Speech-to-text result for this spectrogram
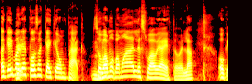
Aquí hay varias cosas que hay que unpack. So, vamos, vamos a darle suave a esto, ¿verdad? Ok.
